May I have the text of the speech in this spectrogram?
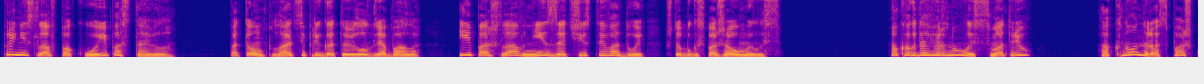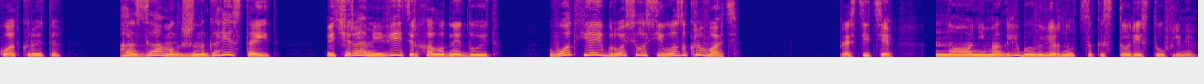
Принесла в покой и поставила. Потом платье приготовила для бала и пошла вниз за чистой водой, чтобы госпожа умылась. А когда вернулась, смотрю, окно нараспашку открыто, а замок же на горе стоит. Вечерами ветер холодный дует. Вот я и бросилась его закрывать. Простите, но не могли бы вы вернуться к истории с туфлями?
